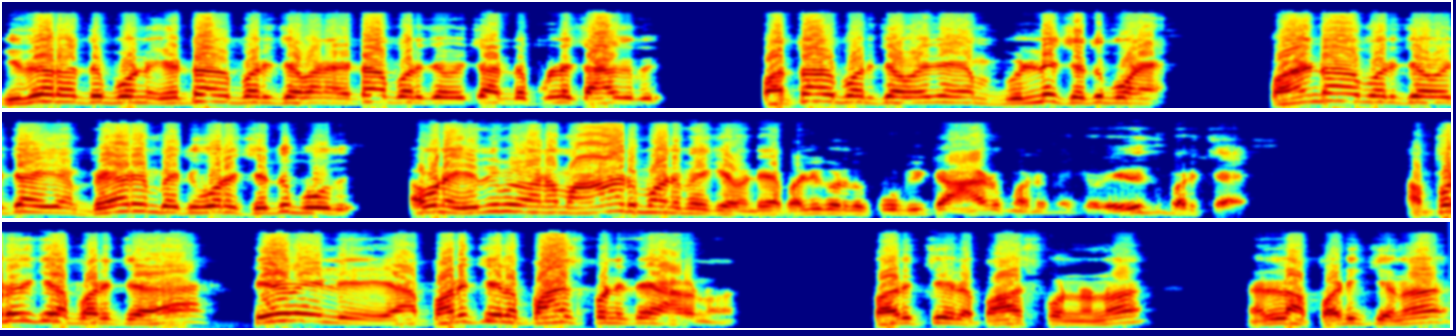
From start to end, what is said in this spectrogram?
இதை ரத்து பண்ணு. எட்டாவது பரிச்சை வேணாம் எட்டாவது பரிச்சை வச்சு அந்த பிள்ளை சாகுது. பத்தாவது பரிச்சை வச்சு என் பிள்ளை செத்து போனேன். பன்னெண்டாவது படிச்ச வச்சா என் பேரன் பேத்தி கூட செத்து போகுது. அவனை எதுவுமே நம்ம ஆடு மாடு மேய்க்க வேண்டிய பள்ளிக்கூடத்தை கூட்டிட்டு ஆடு மாடு மேய்க்க வேண்டிய எதுக்கு பரிச்சை அப்புறம் எதுக்கே தேவையில்லையே. தேவையில்லையா பரீட்சையில பாஸ் பண்ணிட்டே ஆகணும். பரீட்சையில பாஸ் பண்ணணும். நல்லா படிக்கணும்.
